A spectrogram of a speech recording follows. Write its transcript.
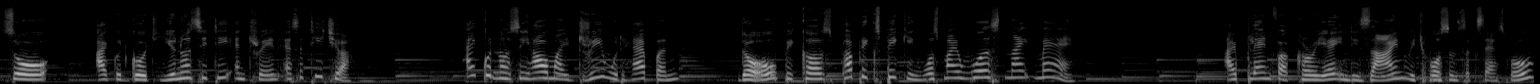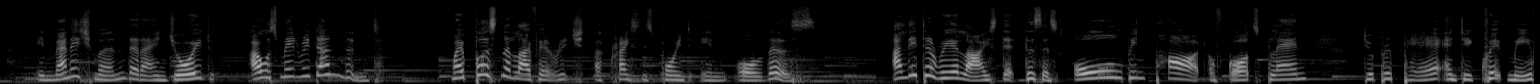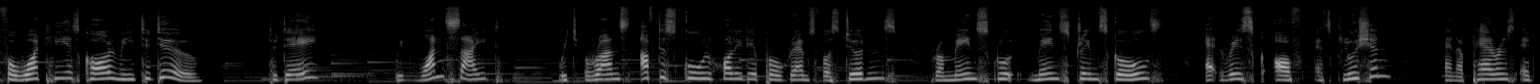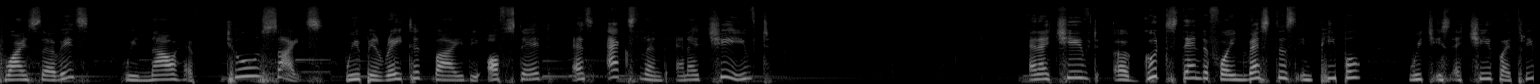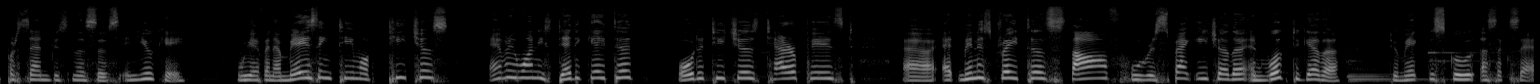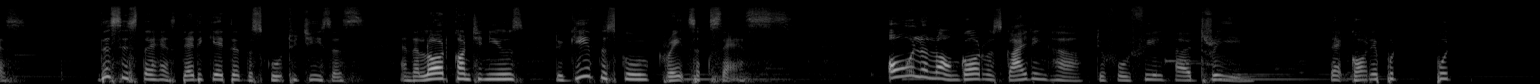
so I could go to university and train as a teacher. I could not see how my dream would happen though because public speaking was my worst nightmare. I planned for a career in design which wasn't successful. In management that I enjoyed, I was made redundant. My personal life had reached a crisis point in all this. I later realized that this has all been part of God's plan to prepare and to equip me for what He has called me to do. Today, with one site which runs after school holiday programs for students from mainstream schools at risk of exclusion and a parents advice service. We now have two sites. We've been rated by the Ofsted as excellent and achieved and achieved a good standard for investors in people which is achieved by 3% businesses in UK. We have an amazing team of teachers. Everyone is dedicated, all the teachers, therapists, uh, administrators, staff who respect each other and work together to make the school a success. This sister has dedicated the school to Jesus, and the Lord continues to give the school great success. All along, God was guiding her to fulfill her dream that God had put, put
